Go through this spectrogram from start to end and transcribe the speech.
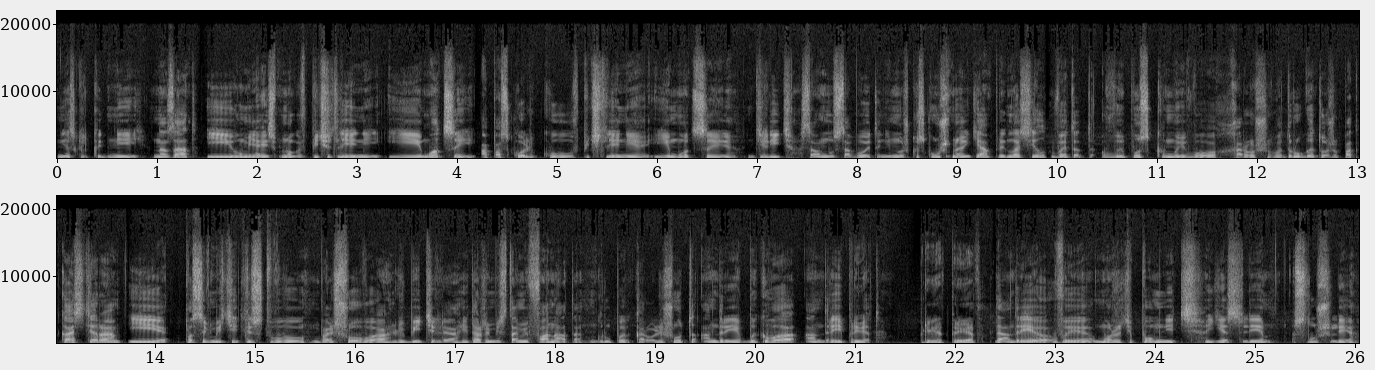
несколько дней назад, и у меня есть много впечатлений и эмоций, а поскольку впечатления и эмоции делить самому собой это немножко скучно, я пригласил в этот выпуск моего хорошего друга, тоже подкастера, и по совместительству большого любителя и даже местами фаната группы «Король и Шут» Андрея Быкова. Андрей, привет. Привет, привет. Да, Андрей, вы можете помнить, если слушали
